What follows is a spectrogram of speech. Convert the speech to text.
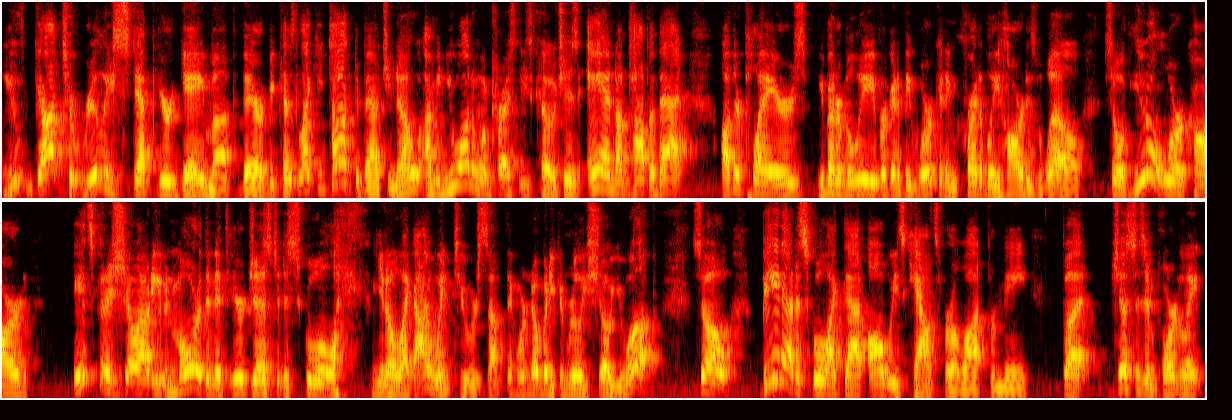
You've got to really step your game up there because, like you talked about, you know, I mean, you want to impress these coaches. And on top of that, other players, you better believe, are going to be working incredibly hard as well. So if you don't work hard, it's going to show out even more than if you're just at a school, you know, like I went to or something where nobody can really show you up. So being at a school like that always counts for a lot for me. But just as importantly,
